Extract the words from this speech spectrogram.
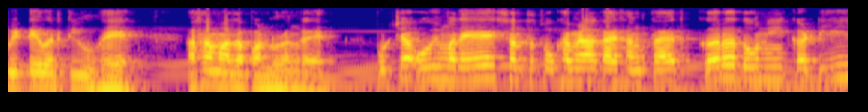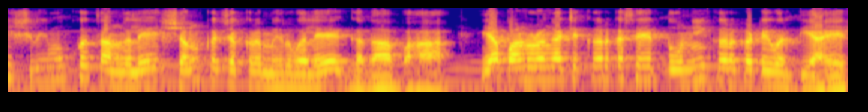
विटेवरती उभे आहेत असा माझा पांडुरंग आहे. पुढच्या ओवीमध्ये संत चोखामेळा काय सांगतायत? कर दोन्ही कटी श्रीमुख चांगले शंख चक्र मिरवले गदा पहा. या पांडुरंगाचे कर कसे? दोन्ही करकटेवरती आहेत.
